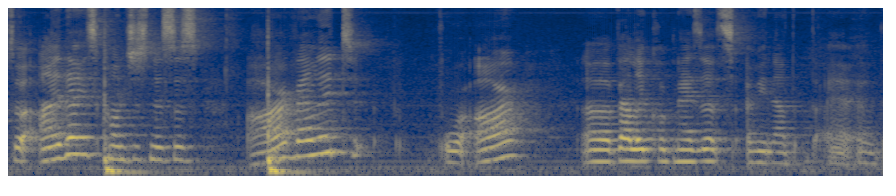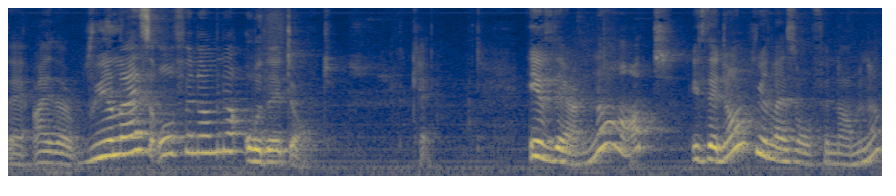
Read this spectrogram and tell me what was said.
So either his consciousnesses are valid or are uh, valid cognizers. I mean, uh, uh, they either realize all phenomena or they don't. If they are not, if they don't realize all phenomena,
